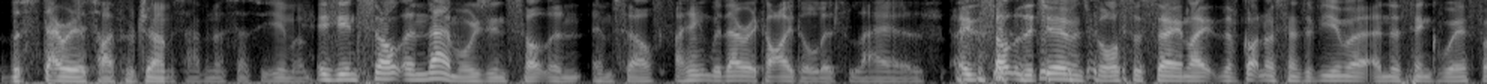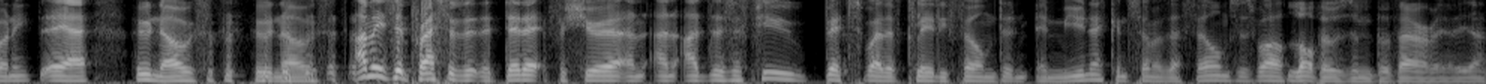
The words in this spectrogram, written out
the stereotype of Germans having a sense of humour. Is he insulting them or is he insulting himself? I think with Eric Idle, it's layers. insulting the Germans, but also saying like they've got no sense of humour and they think we're funny. Yeah, who knows? Who knows? I mean, it's impressive that they did it for sure, and and uh, there's a few bits where they've clearly filmed in, in Munich and some of their films as well. A lot of it was in Bavaria, yeah.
